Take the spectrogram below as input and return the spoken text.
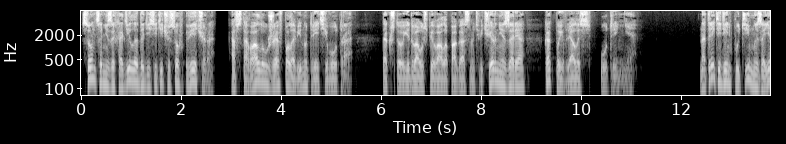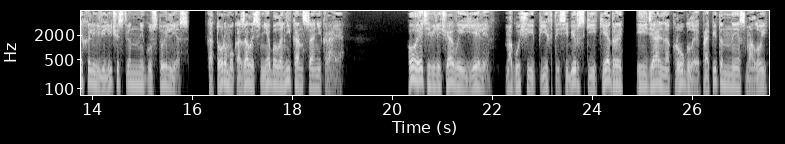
Солнце не заходило до десяти часов вечера, а вставало уже в половину третьего утра, так что едва успевала погаснуть вечерняя заря, как появлялась утренняя. На третий день пути мы заехали в величественный густой лес, которому, казалось, не было ни конца, ни края. О, эти величавые ели, могучие пихты, сибирские кедры и идеально круглые, пропитанные смолой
